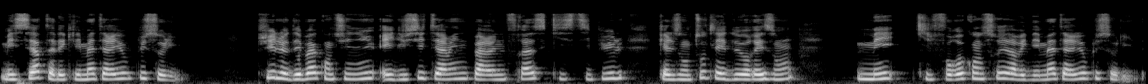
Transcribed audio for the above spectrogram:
mais certes avec les matériaux plus solides. Puis le débat continue et Lucie termine par une phrase qui stipule qu'elles ont toutes les deux raison, mais qu'il faut reconstruire avec des matériaux plus solides.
